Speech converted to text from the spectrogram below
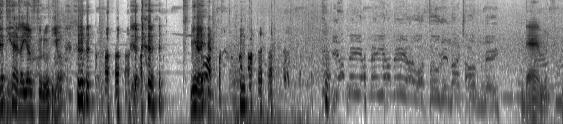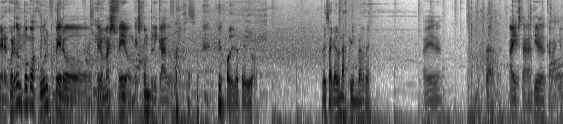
Tiras ahí al zurullo. mira, mira. Damn. Me recuerda un poco a Hulk, pero, pero más feo, que es complicado. Joder, ya te digo. Le sacaré una skin verde. A ver... Ahí está, la tía del caballo.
